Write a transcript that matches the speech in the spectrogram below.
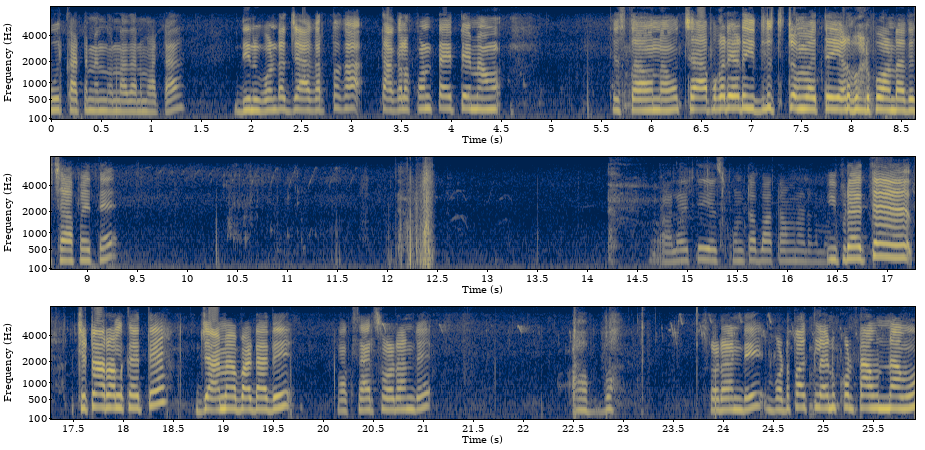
ఊరు కట్ట మీద ఉన్నదనమాట దీని గుండా జాగ్రత్తగా తగలకుండా అయితే మేము తీస్తూ ఉన్నాము. చేప కూడా ఏడు ఇడ్లు ఇచ్చటం అయితే ఎడబడిపోండి అది చేప అయితే. వాళ్ళైతే వేసుకుంటా పోతా ఉన్నాడు. ఇప్పుడైతే చిటారాలకైతే జామా పడ్డది. ఒకసారి చూడండి. అబ్బా. చూడండి బుడ్డపక్కలు అనుకుంటా ఉన్నాము.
